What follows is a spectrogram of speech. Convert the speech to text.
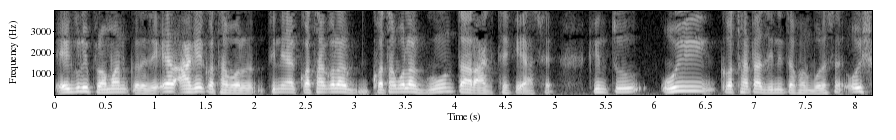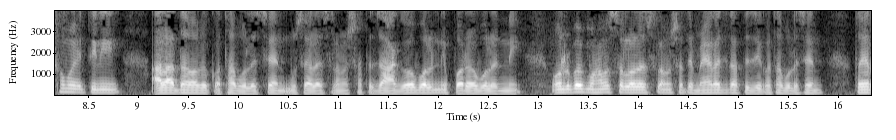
এগুলি প্রমাণ করে যে, এর আগে কথা বলেন তিনি কথা বলার কথা বলার গুণ তার আগ থেকে আছে। কিন্তু ওই কথাটা যিনি তখন বলেছেন, ওই সময় তিনি আলাদাভাবে কথা বলেছেন। মুসা আল্লাহিসামের সাথে যা আগেও বলেননি, পরেও বলেননি। অনুরূপে মোহাম্মদ সাল্লাহ ইসলামের সাথে মেহরাজ রাতে যে কথা বলেছেন, তা এর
